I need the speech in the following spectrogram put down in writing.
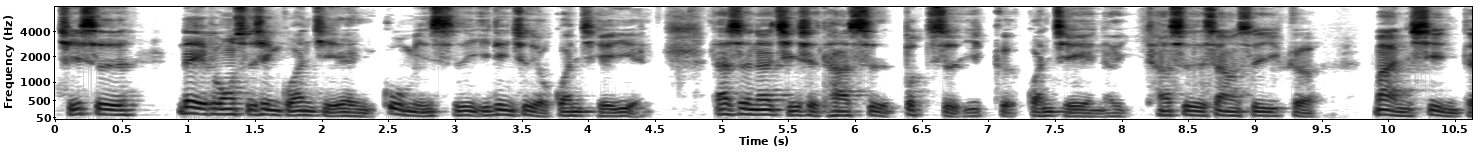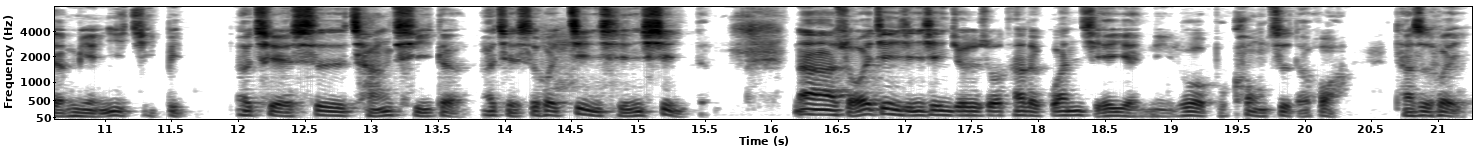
其实，类风湿性关节炎，顾名思义，一定是有关节炎。但是呢，其实它是不止一个关节炎而已，它事实上是一个慢性的免疫疾病，而且是长期的，而且是会进行性的。那所谓进行性，就是说它的关节炎，你如果不控制的话，它是会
